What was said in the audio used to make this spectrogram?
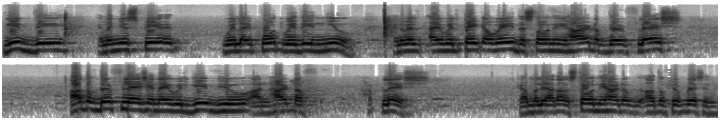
give thee, and a new spirit will I put within you. And will, I will take away the stony heart of their flesh, out of their flesh, and I will give you an heart of flesh. Kamali ata, stony heart of, out of your flesh, and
